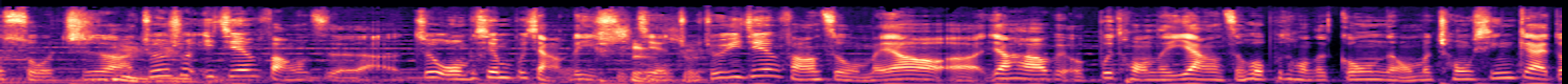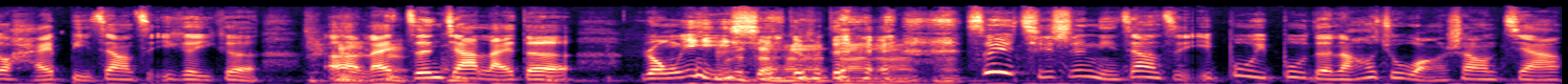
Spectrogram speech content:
我所知啊，就是说一间房子啊，就我们先不讲历史建筑，就一间房子，我们要呃，要它有不同的样子或不同的功能，我们重新盖都还比这样子一个一个呃 来增加来的容易一些，对不 对？所以其实你这样子一步一步的，然后就往上加，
